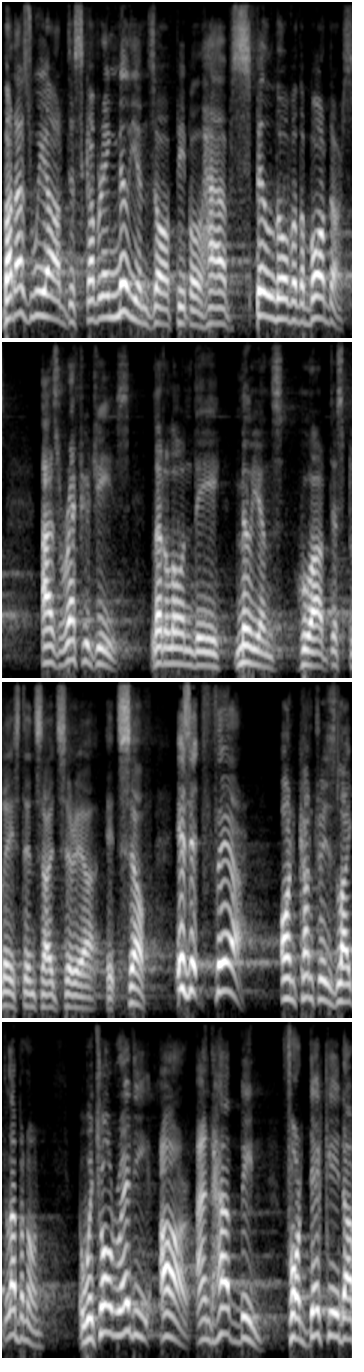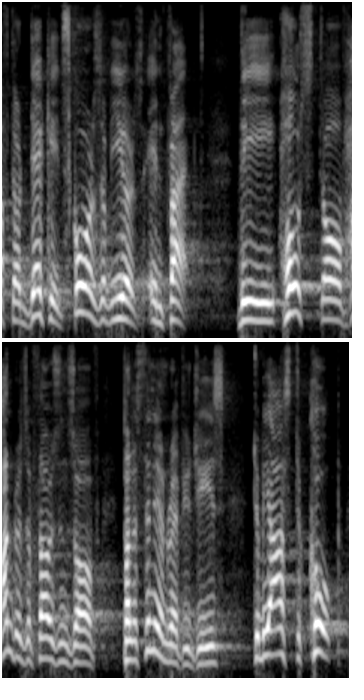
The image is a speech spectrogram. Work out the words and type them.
But as we are discovering, millions of people have spilled over the borders as refugees, let alone the millions who are displaced inside Syria itself. Is it fair on countries like Lebanon, which already are and have been for decade after decade, scores of years, in fact, the host of hundreds of thousands of Palestinian refugees to be asked to cope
